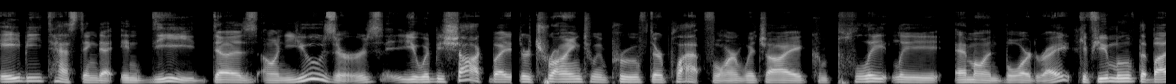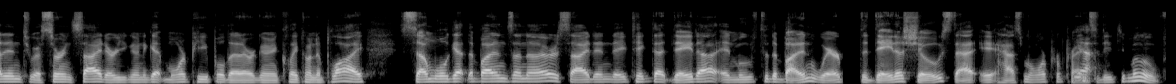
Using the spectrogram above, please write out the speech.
a B testing that Indeed does on users, you would be shocked. But they're trying to improve their platform, which I completely am on board, right? If you move the button to a certain side, are you going to get more people that are going to click on apply? Some will get the buttons on the other side and they take that data and move to the button where the data shows that it has more propensity yeah. to move.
